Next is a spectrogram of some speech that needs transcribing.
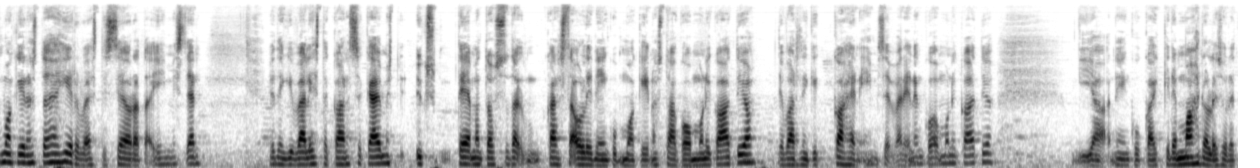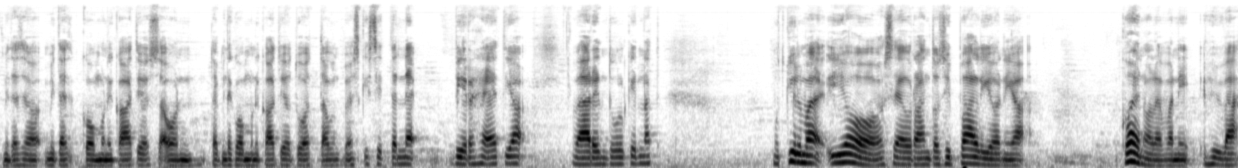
mua kiinnostaa ihan hirveästi seurata ihmisten jotenkin välistä kanssakäymistä. Yksi teema tuossa kanssa oli, niin kuin mua kiinnostaa kommunikaatio ja varsinkin kahden ihmisen välinen kommunikaatio. Ja niin kuin kaikki ne mahdollisuudet, mitä, se on, mitä kommunikaatiossa on, tai mitä kommunikaatio tuottaa, mutta myöskin sitten ne virheet ja väärintulkinnat. Mutta kyllä mä joo, seuraan tosi paljon ja koen olevani hyvä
